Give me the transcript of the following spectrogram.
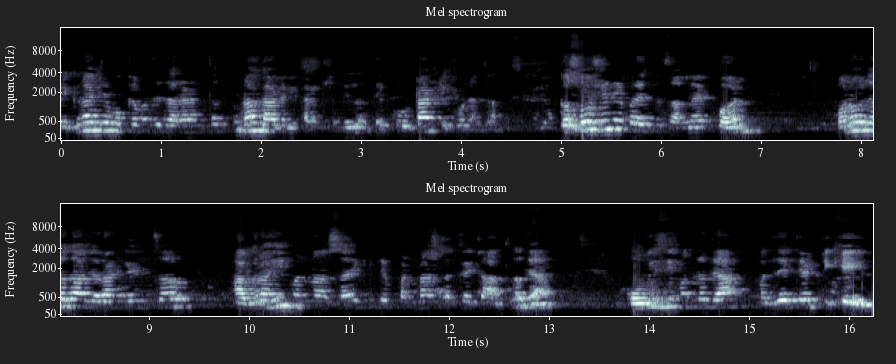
एकनाथजी मुख्यमंत्री झाल्यानंतर पुन्हा दहा टक्के आरक्षण दिलं ते कोर्टात टिकवण्याचा कसोशीने प्रयत्न चाललाय पण मनोजदा जरांगेंचं आग्रही म्हणणं असं आहे की ते पन्नास टक्क्याच्या आतलं द्या ओबीसी मधलं द्या म्हणजे ते टिकेल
